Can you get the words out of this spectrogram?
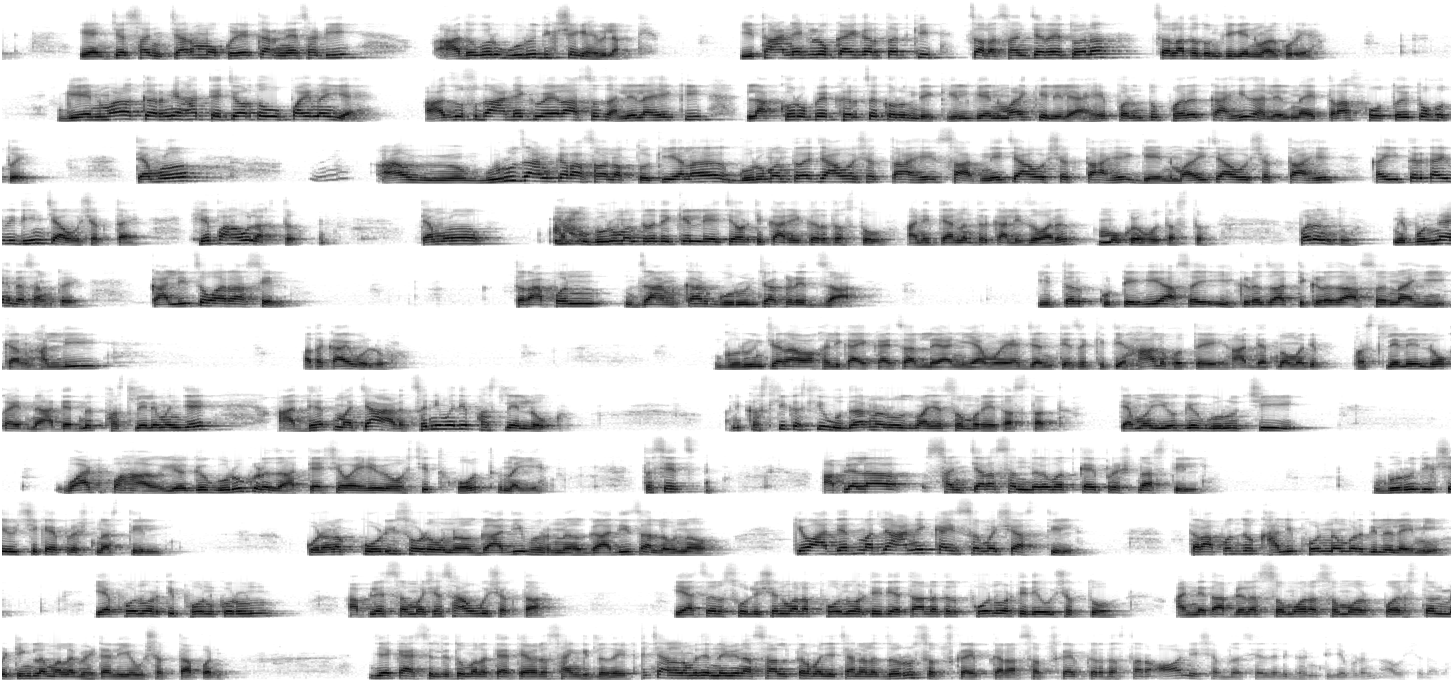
यांचे संचार मोकळे करण्यासाठी अगोदर गुरुदीक्षा घ्यावी लागते. इथं अनेक लोक काय करतात की चला संचार येतो ना चला आता तुमची गेनमाळ करूया. गेनमाळ करणे हा त्याच्यावर तो उपाय नाही आहे आज सुद्धा अनेक वेळेला असं झालेलं आहे की लाखो रुपये खर्च करून देखील गेनमाळ केलेली आहे परंतु फरक काही झालेला नाही. त्रास होतोय तो होतोय. त्यामुळं गुरु जाणकार असावा लागतो की याला गुरुमंत्राची आवश्यकता आहे साधनेची आवश्यकता आहे गेनमाळीची आवश्यकता आहे का इतर काही विधींची आवश्यकता आहे. हे पाहावं लागतं. त्यामुळं गुरुमंत्र देखील याच्यावरती कार्य करत असतो आणि त्यानंतर कालीजवारं मोकळं होत असतं. परंतु मी पुन्हा एकदा सांगतोय कालीचं वारं असेल तर आपण जाणकार गुरूंच्याकडे जा. इतर कुठेही असं इकडं जा तिकडं जा असं नाही कारण हल्ली आता काय बोलू? गुरूंच्या नावाखाली काय काय चाललंय आणि यामुळे या जनतेचं किती हाल होतंय? अध्यात्मामध्ये फसलेले लोक आहेत ना? अध्यात्मात फसलेले म्हणजे अध्यात्माच्या अडचणीमध्ये फसलेले लोक. आणि कसली कसली उदाहरणं रोज माझ्यासमोर येत असतात. त्यामुळे योग्य गुरुची वाट पहा योग्य गुरुकडं जा त्याशिवाय हे व्यवस्थित होत नाही आहे तसेच आपल्याला संचारासंदर्भात काही प्रश्न असतील गुरुदीक्षेविषयी काही प्रश्न असतील कोणाला कोडी सोडवणं गादी भरणं गादी चालवणं किंवा अध्यात्मातल्या अनेक काही समस्या असतील तर आपण जो खाली फोन नंबर दिलेला आहे मी या फोनवरती फोन करून आपल्या समस्या सांगू शकता. याचं सोल्युशन मला फोनवरती देता आलं तर फोनवरती देऊ शकतो. अन्यथा आपल्याला समोरासमोर पर्सनल मिटिंगला मला भेटायला येऊ शकता आपण जे काय असेल ते तुम्हाला त्या त्यावेळेला सांगितलं जाईल. चॅनलमध्ये नवीन असाल तर माझ्या चॅनलला जरूर सबस्क्राईब करा. सबस्क्राईब करत असताना ऑल हे शब्द असेल घंटीचे बटन औषध दाबा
